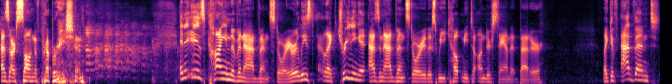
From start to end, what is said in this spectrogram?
as our song of preparation. and it is kind of an Advent story, or at least like treating it as an Advent story this week helped me to understand it better. Like, if Advent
